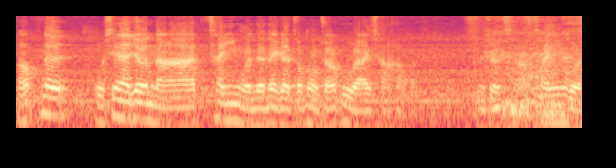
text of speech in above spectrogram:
好，那我现在就拿蔡英文的那个总统专户来查好了，那就查蔡英文。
